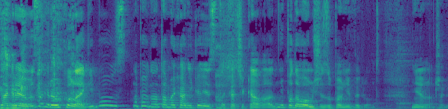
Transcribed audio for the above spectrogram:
Zagrał, zagrał kolegi, bo na pewno ta mechanika jest taka ciekawa. Nie podobał mi się zupełnie wygląd. Nie wiem dlaczego.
